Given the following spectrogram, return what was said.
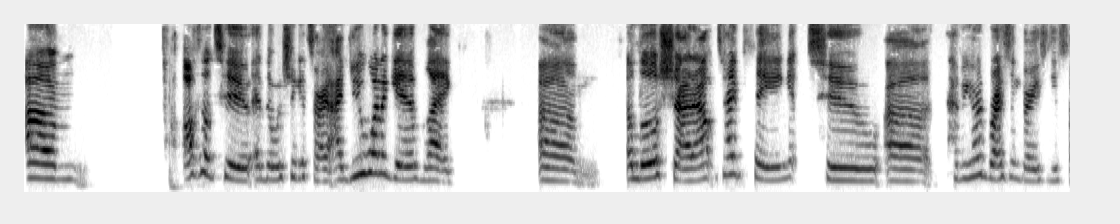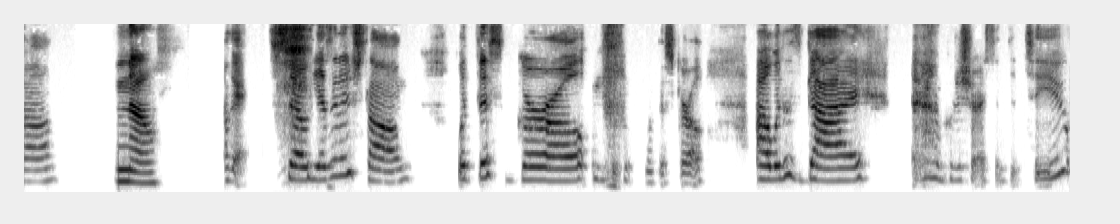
Um, also too, and then we should get started. I do want to give like, um, a little shout out type thing to uh have you heard Bryson Gray's new song? No. Okay, so he has a new song with this girl, with this girl, uh, with this guy. I'm pretty sure I sent it to you.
